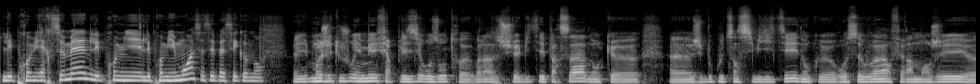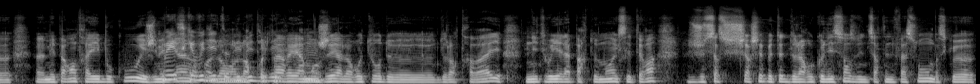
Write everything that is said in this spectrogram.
les, premières semaines, les premiers, les premiers mois, ça s'est passé comment? Moi, j'ai toujours aimé faire plaisir aux autres. Voilà, je suis habité par ça, donc euh, euh, j'ai beaucoup de sensibilité. Donc, euh, recevoir, faire à manger. mes parents travaillaient beaucoup et j'aimais bien leur, leur préparer à mmh. manger à leur retour de, de leur travail, nettoyer l'appartement, etc. Je cherchais peut-être de la reconnaissance d'une certaine façon, parce que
